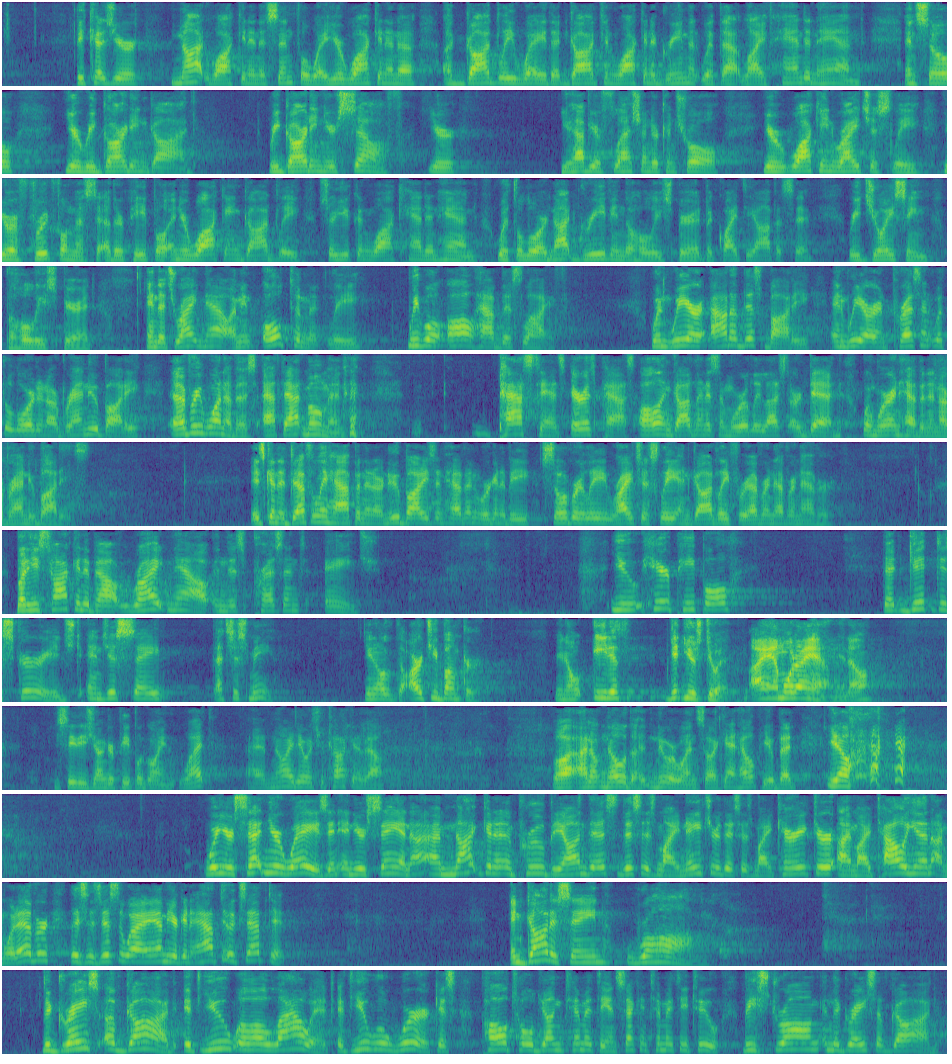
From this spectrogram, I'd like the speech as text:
because you're not walking in a sinful way. You're walking in a, a godly way that God can walk in agreement with that life, hand in hand. And so you're regarding God, regarding yourself. You're, you have your flesh under control. You're walking righteously. You're a fruitfulness to other people. And you're walking godly so you can walk hand in hand with the Lord, not grieving the Holy Spirit, but quite the opposite, rejoicing the Holy Spirit. And it's right now. I mean, ultimately, we will all have this life. When we are out of this body and we are in present with the Lord in our brand new body, every one of us at that moment past tense, aorist past, all ungodliness and worldly lust are dead when we're in heaven in our brand new bodies. It's going to definitely happen in our new bodies in heaven. We're going to be soberly, righteously, and godly forever and ever and ever. But he's talking about right now in this present age. You hear people that get discouraged and just say, That's just me. You know, the Archie Bunker. You know, Edith, get used to it. I am what I am, you know. You see these younger people going, What? I have no idea what you're talking about. Well, I don't know the newer one, so I can't help you. But, you know, where you're setting your ways and, and you're saying, I'm not going to improve beyond this. This is my nature. This is my character. I'm Italian. I'm whatever. This is just the way I am. You're going to have to accept it. And God is saying, wrong. The grace of God, if you will allow it, if you will work, as Paul told young Timothy in 2 Timothy 2, be strong in the grace of God.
